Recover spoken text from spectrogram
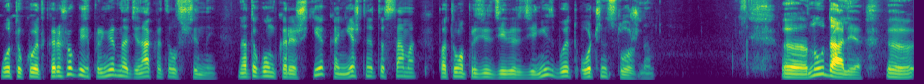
вот такой вот корешок, если примерно одинаковой толщины. На таком корешке, конечно, это самое, потом определить, где верх, где низ, будет очень сложно. Э, ну, далее, э,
